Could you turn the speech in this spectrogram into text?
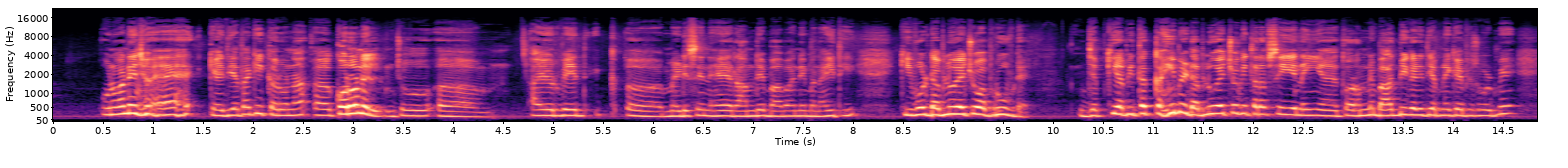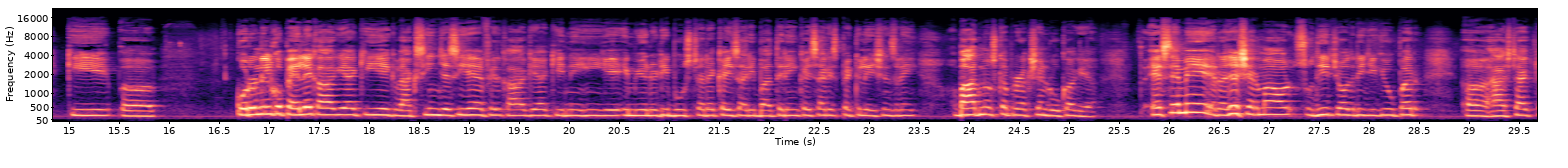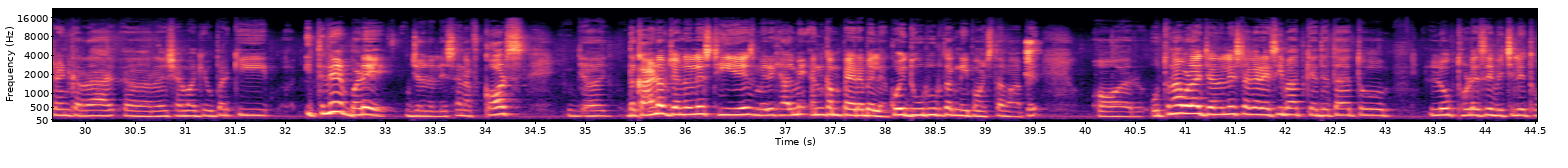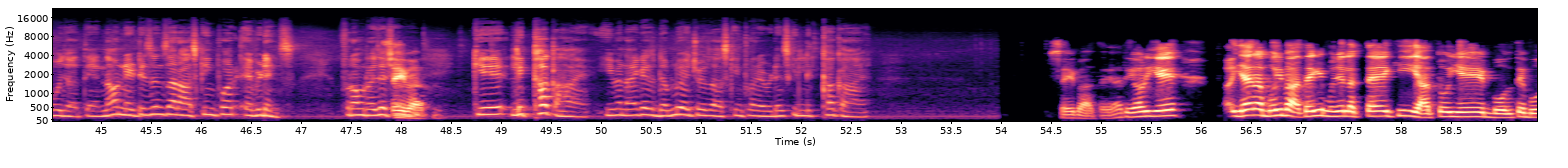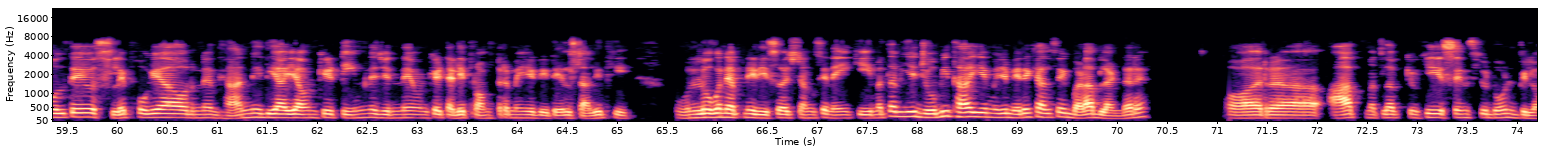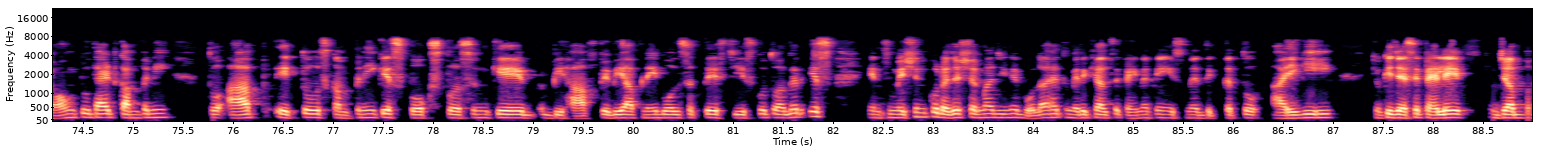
उन्होंने जो है, कह दिया था कि करोना कोरोनिल, जो आयुर्वेद मेडिसिन है, रामदेव बाबा ने बनाई थी, कि वो डब्ल्यू एच ओ अप्रूव्ड है। जबकि अभी तक कहीं भी डब्ल्यू एच ओ की तरफ़ से ये नहीं आया। तो और हमने बात भी करी थी अपने के एपिसोड में कि कोरोनिल को पहले कहा गया कि ये एक वैक्सीन जैसी है, फिर कहा गया कि नहीं, ये इम्यूनिटी बूस्टर है, कई सारी बातें रहीं, कई सारी स्पेकुलेशंस रहीं, और बाद में उसका प्रोडक्शन रोका गया। तो ऐसे में रजत शर्मा और सुधीर चौधरी जी के ऊपर हैश टैग ट्रेंड कर रहा है रजत शर्मा के ऊपर कि इतने बड़े journalist and of course the kind of journalist he is मेरे ख्याल में अनकम्पेरेबल है। कोई दूर दूर तक नहीं पहुँचता वहाँ पे। और उतना बड़ा जर्नलिस्ट अगर ऐसी बात कह देता है तो लोग थोड़े से विचलित हो जाते हैं। Now netizens are asking for evidence from Rajat सही शर्मा बात। है। कि लिखा कहाँ है? Even I guess W H O is asking for evidence कि लिखा कहाँ है। सही बात है यार। और ये यार अब वही बात है कि मुझे लगता है कि या तो ये बोलते बोलते स्लिप हो गया और उन्हें ध्यान नहीं दिया या उनकी टीम ने जिनने उनके टेलीप्रॉम्प्टर में ये डिटेल्स डाली थी उन लोगों ने अपनी रिसर्च ढंग से नहीं की। मतलब ये जो भी था, ये मुझे, मेरे ख्याल से एक बड़ा ब्लंडर है। और आप मतलब क्योंकि since you don't belong to that company तो आप एक तो उस कंपनी के स्पोक्स पर्सन के बिहाफ पे भी आप नहीं बोल सकते इस चीज़ को। तो अगर इस इंफॉर्मेशन को रजत शर्मा जी ने बोला है तो मेरे ख्याल से कहीं ना कहीं इसमें दिक्कत तो आएगी ही। क्योंकि जैसे पहले जब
